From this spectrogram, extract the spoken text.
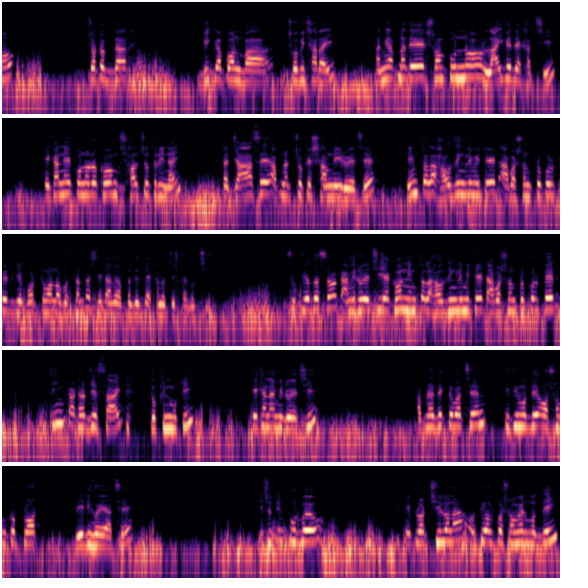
চটকদার বিজ্ঞাপন বা ছবি ছাড়াই আমি আপনাদের সম্পূর্ণ লাইভে দেখাচ্ছি। এখানে কোনো রকম ছালচতুরি নাই, এটা যা আছে আপনার চোখের সামনেই রয়েছে। নিমতলা হাউজিং লিমিটেড আবাসন প্রকল্পের যে বর্তমান অবস্থানটা, সেটা আমি আপনাদের দেখানোর চেষ্টা করছি। সুপ্রিয় দর্শক, আমি রয়েছি এখন নিমতলা হাউজিং লিমিটেড আবাসন প্রকল্পের তিন কাঠার যে সাইট দক্ষিণমুখী। এখানে আমি রয়েছি। আপনারা দেখতে পাচ্ছেন, ইতিমধ্যে অসংখ্য প্লট রেডি হয়ে আছে। কিছুদিন পূর্বেও এই প্লট ছিল না, অতি অল্প সময়ের মধ্যেই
